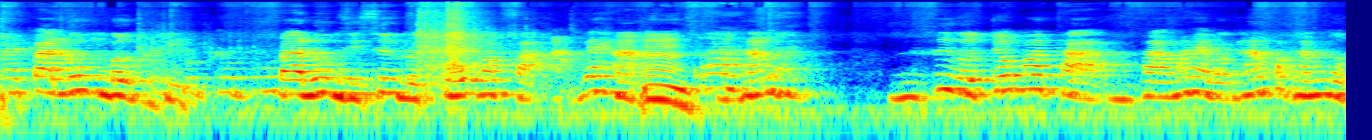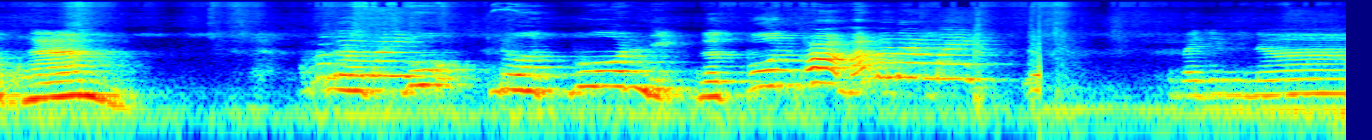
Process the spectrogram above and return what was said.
นายป้าลุงเบิ่งพี่ ป้าลุงสิซื้อรถโจ๊กมาฝากได้ห่ะอืมบักฮัมซื้อรถโจ๊กมาฝากฝากมาให้บักฮัมบักฮัมหนุกงามโดดปุโดดปุ้นดิรถปูนพร้อมเอามานั่งไหมสบายดีพี่น้อง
